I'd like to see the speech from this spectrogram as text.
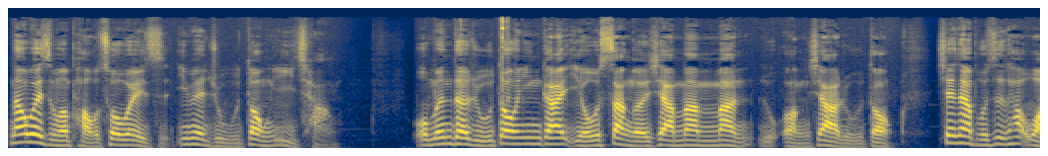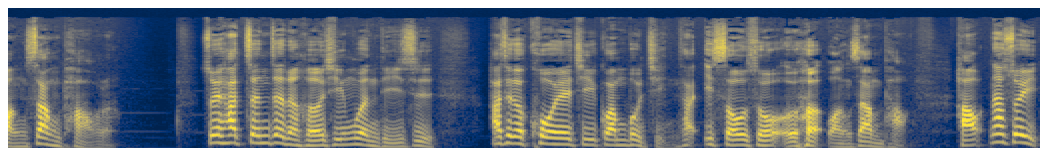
那为什么跑错位置？因为蠕动异常。我们的蠕动应该由上而下慢慢往下蠕动，现在不是，它往上跑了。所以它真正的核心问题是，它这个括约肌关不紧，它一收缩而往上跑。好，那所以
